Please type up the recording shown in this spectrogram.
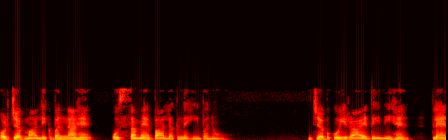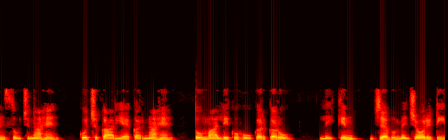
और जब मालिक बनना है, उस समय बालक नहीं बनो। जब कोई राय देनी है, प्लान सोचना है, कुछ कार्य करना है तो मालिक होकर करो। लेकिन जब मेजॉरिटी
